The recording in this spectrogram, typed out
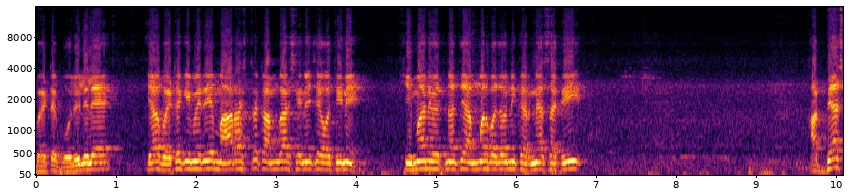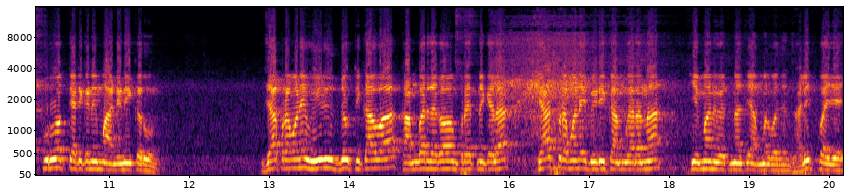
बैठक बोलवलेली आहे. या बैठकीमध्ये महाराष्ट्र कामगार सेनेच्या वतीने किमान वेतनाची अंमलबजावणी करण्यासाठी अभ्यासपूर्वक त्या ठिकाणी मांडणी करून ज्याप्रमाणे विविध उद्योग टिकावा कामगार जगावा प्रयत्न केला त्याचप्रमाणे बीडी कामगारांना किमान वेतनाची अंमलबजावणी झालीच पाहिजे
